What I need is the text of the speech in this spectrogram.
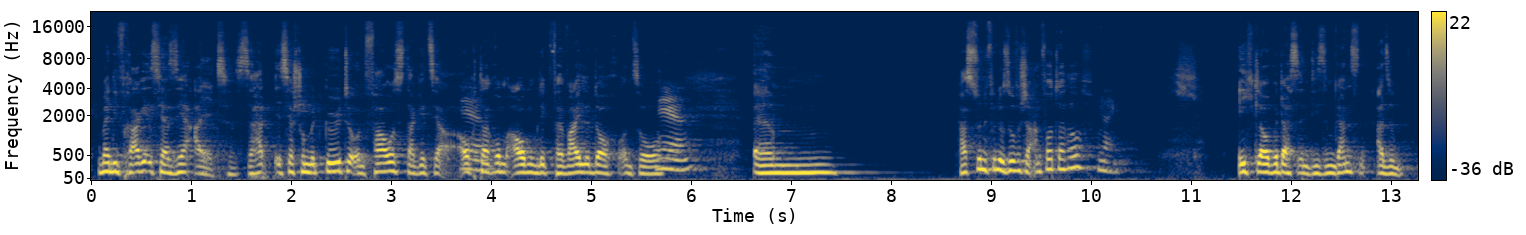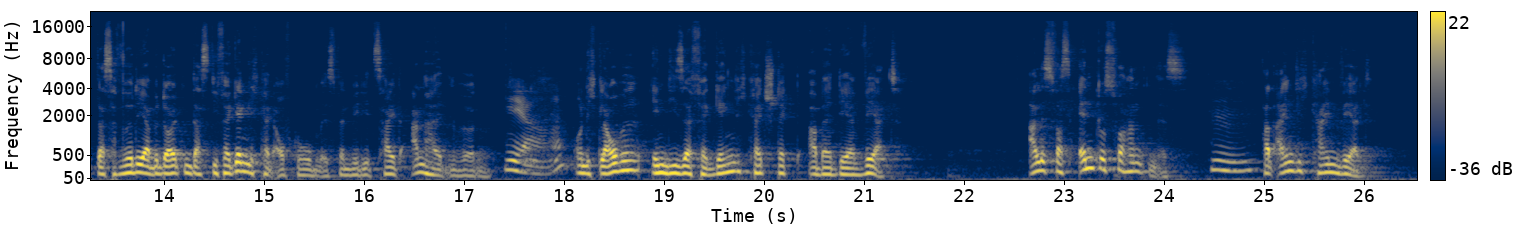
Ich meine, die Frage ist ja sehr alt. Es ist ja schon mit Goethe und Faust, da geht es ja auch Ja. darum, Augenblick, verweile doch und so. Ja. Ähm, hast du eine philosophische Antwort darauf? Nein. Ich glaube, dass in diesem ganzen, also das würde ja bedeuten, dass die Vergänglichkeit aufgehoben ist, wenn wir die Zeit anhalten würden. Ja. Und ich glaube, in dieser Vergänglichkeit steckt aber der Wert. Alles, was endlos vorhanden ist, Hm. hat eigentlich keinen Wert.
